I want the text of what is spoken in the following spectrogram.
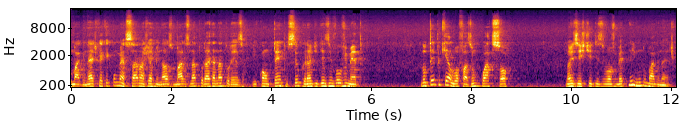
magnético é que começaram a germinar os males naturais da natureza e com o tempo seu grande desenvolvimento. No tempo que a Lua fazia um quarto sol, não existia desenvolvimento nenhum do magnético.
